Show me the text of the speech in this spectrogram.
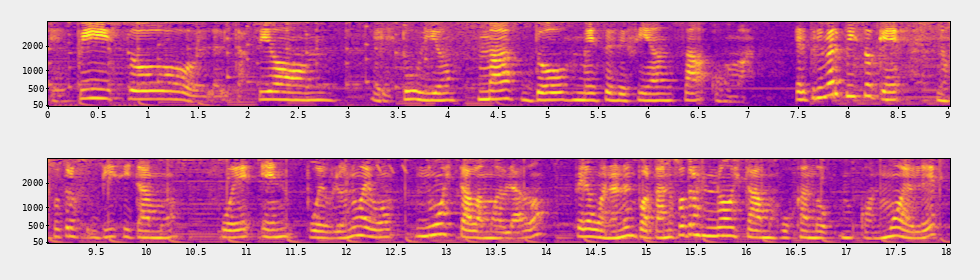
el piso, la habitación, el estudio, más dos meses de fianza o más. El primer piso que nosotros visitamos fue en Pueblo Nuevo, no estaba amueblado, pero bueno, no importa, nosotros no estábamos buscando con muebles,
